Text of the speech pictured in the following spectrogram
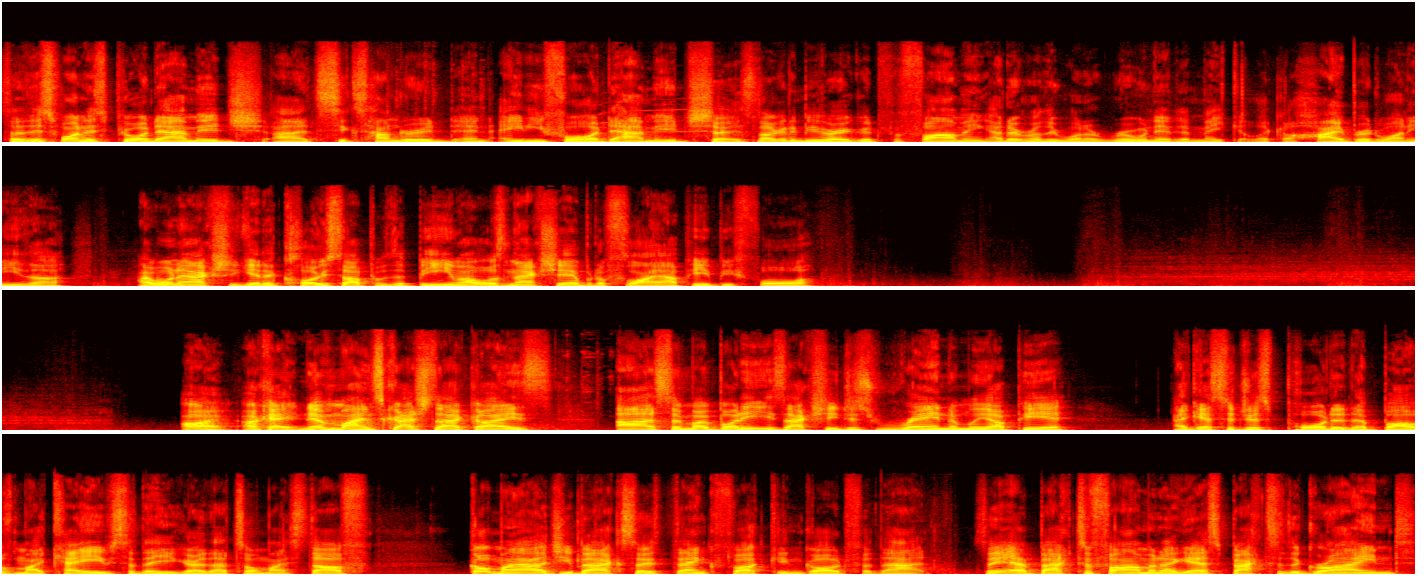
So this one is pure damage. Uh, it's 684 damage, so it's not going to be very good for farming. I don't really want to ruin it and make it like a hybrid one either. I want to actually get a close-up of the beam. I wasn't actually able to fly up here before. Oh, okay. Never mind. Scratch that, guys. Uh, so my body is actually just randomly up here. I guess it just ported above my cave. So there you go. That's all my stuff. Got my RG back. So thank fucking God for that. So yeah, back to farming, I guess. Back to the grind.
